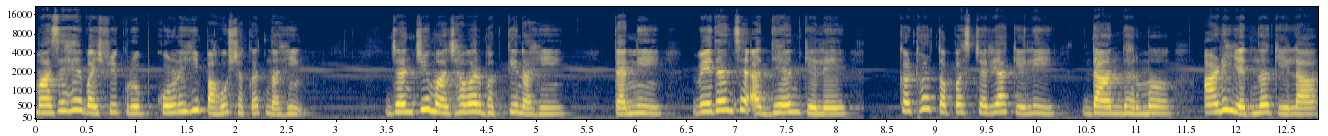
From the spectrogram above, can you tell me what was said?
माझे हे वैश्विक रूप कोणीही पाहू शकत नाही. ज्यांची माझ्यावर भक्ती नाही त्यांनी वेदांचे अध्ययन केले कठोर तपश्चर्या केली दानधर्म आणि यज्ञ केला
